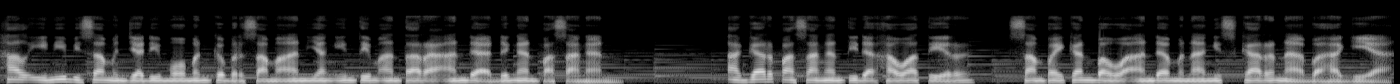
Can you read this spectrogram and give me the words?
Hal ini bisa menjadi momen kebersamaan yang intim antara Anda dengan pasangan. Agar pasangan tidak khawatir, sampaikan bahwa Anda menangis karena bahagia.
